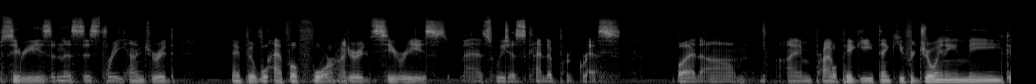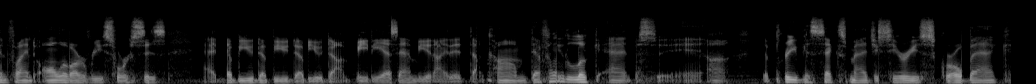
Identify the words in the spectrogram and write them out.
series, and this is 300. Maybe we'll have a 400 series as we just kind of progress. But um, I'm Primal Piggy. Thank you for joining me. You can find all of our resources at www.bdsmunited.com. Definitely look at uh, the previous Sex Magic series. Scroll back,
